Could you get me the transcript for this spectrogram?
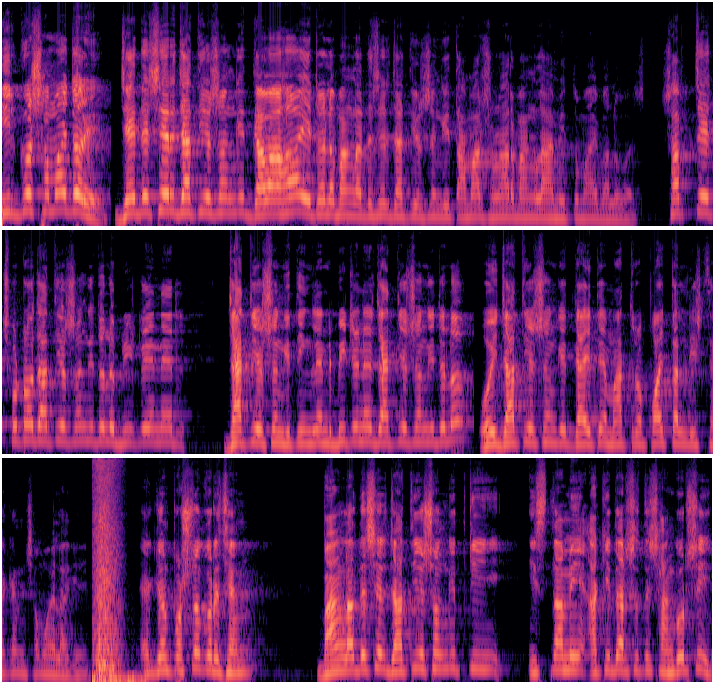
দীর্ঘ সময় ধরে যে দেশের জাতীয় সংগীত গাওয়া হয়, এটা হলো বাংলাদেশের জাতীয় সংগীত, আমার সোনার বাংলা, আমি তোমায় ভালোবাসি। সবচেয়ে ছোট জাতীয় সংগীত হলো ব্রিটেনের জাতীয় সংগীত, ইংল্যান্ড, ব্রিটেনের জাতীয় সংগীত হলো, ওই জাতীয় সংগীত গাইতে মাত্র পঁয়তাল্লিশ সেকেন্ড সময় লাগে। একজন প্রশ্ন করেছেন, বাংলাদেশের জাতীয় সংগীত কি ইসলামী আকিদার সাথে সাংঘর্ষিক?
